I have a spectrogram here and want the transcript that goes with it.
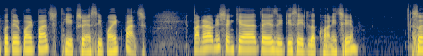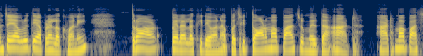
એકોતેર પોઈન્ટ પાંચથી એકસો એંસી પોઈન્ટ પાંચ. પાંદડાઓની સંખ્યા તો એઝ ઇટ ઇઝ લખવાની છે. સંચય આવૃત્તિ આપણે લખવાની ત્રણ પહેલાં લખી દેવાના, પછી ત્રણમાં પાંચ ઉમેરતા આઠ. આઠમાં પાંચ.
